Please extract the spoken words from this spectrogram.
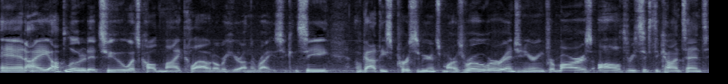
and I uploaded it to what's called My Cloud over here on the right. So you can see I've got these Perseverance Mars rover, Engineering for Mars, all 360 content.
